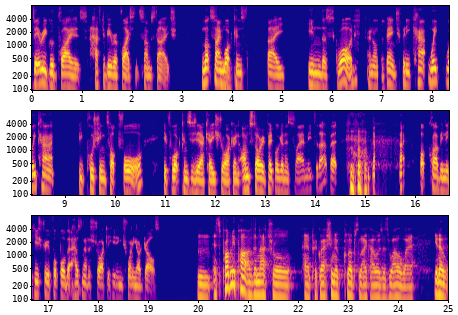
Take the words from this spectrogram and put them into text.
very good players have to be replaced at some stage. I'm not saying Mm. Watkins stay in the squad and on the bench, but he can't. We we can't be pushing top four if Watkins is our key striker. And I'm sorry, people are going to slam me for that, but top club in the history of football that hasn't had a striker hitting 20 odd goals. Mm, it's probably part of the natural uh, progression of clubs like ours as well, where you know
